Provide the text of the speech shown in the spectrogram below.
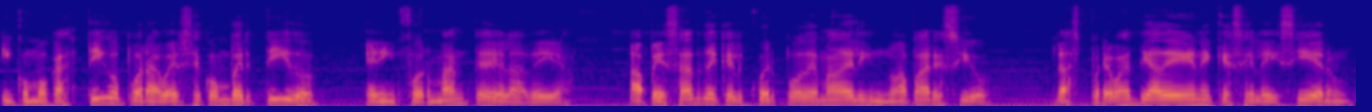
y como castigo por haberse convertido en informante de la DEA. A pesar de que el cuerpo de Madeline no apareció, las pruebas de ADN que se le hicieron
